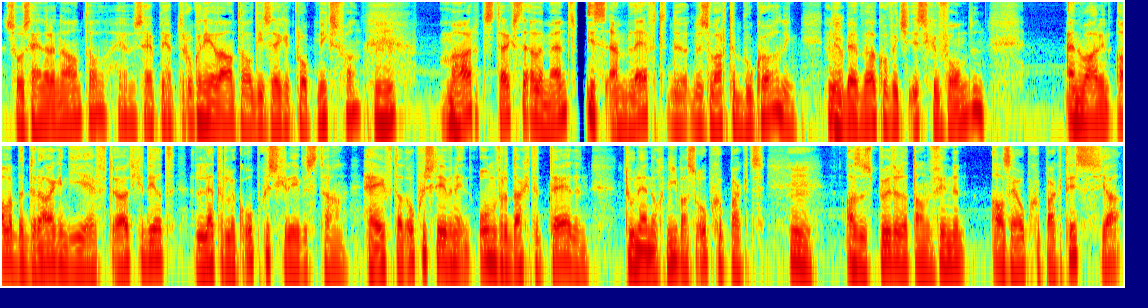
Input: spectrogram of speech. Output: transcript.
Zo zijn er een aantal. Ja, dus je hebt er ook een heel aantal die zeggen, klopt niks van. Mm -hmm. Maar het sterkste element is en blijft de, de zwarte boekhouding die Ja. bij Velkovic is gevonden en waarin alle bedragen die hij heeft uitgedeeld letterlijk opgeschreven staan. Hij heeft dat opgeschreven in onverdachte tijden, toen hij nog niet was opgepakt. Hmm. Als de speuders dat dan vinden als hij opgepakt is, ja,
